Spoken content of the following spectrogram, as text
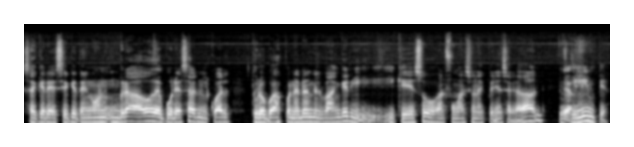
O sea, quiere decir que tenga un, un grado de pureza en el cual tú lo puedas poner en el banger y, y que eso al fumar sea una experiencia agradable y limpia.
